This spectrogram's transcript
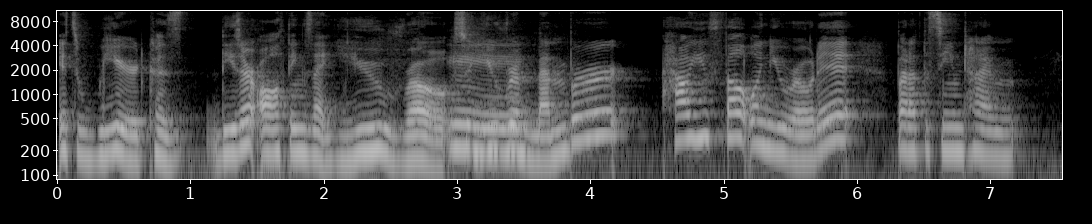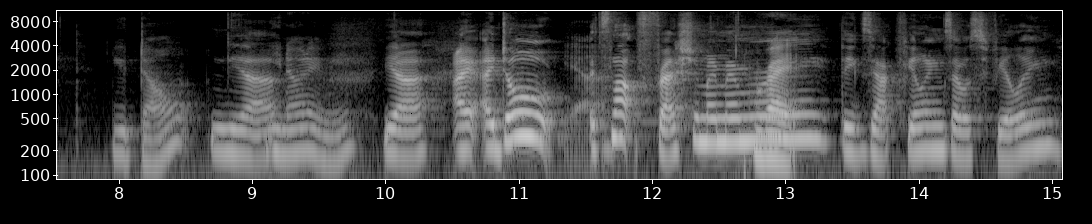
it's weird because these are all things that you wrote, so you mm. remember how you felt when you wrote it, but at the same time, you don't. Yeah. You know what I mean? Yeah, I, I don't, Yeah. it's not fresh in my memory, Right. the exact feelings I was feeling,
